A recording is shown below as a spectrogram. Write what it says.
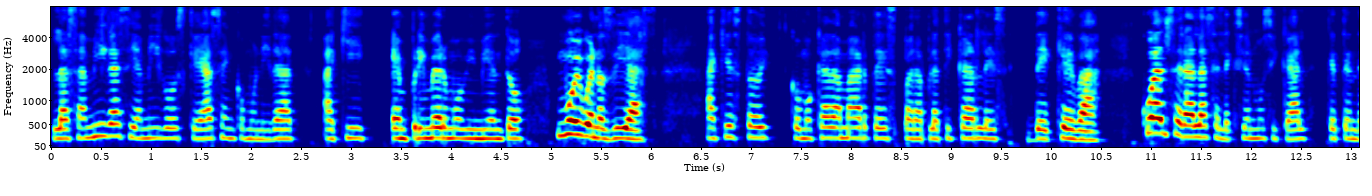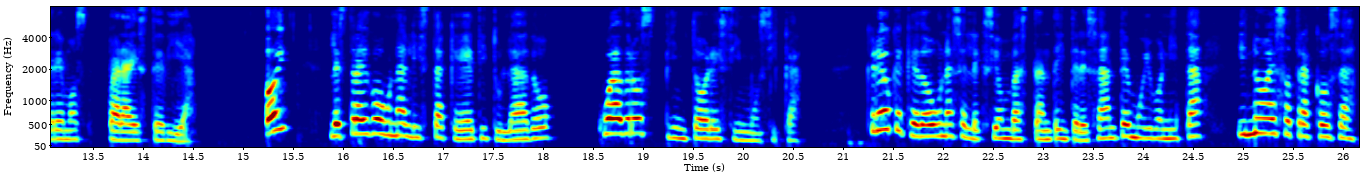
las amigas y amigos que hacen comunidad aquí en primer movimiento. Muy buenos días. Aquí estoy como cada martes para platicarles de qué va, cuál será la selección musical que tendremos para este día. Hoy les traigo una lista que he titulado Cuadros, Pintores y Música. Creo que quedó una selección bastante interesante, muy bonita, y no es otra cosa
